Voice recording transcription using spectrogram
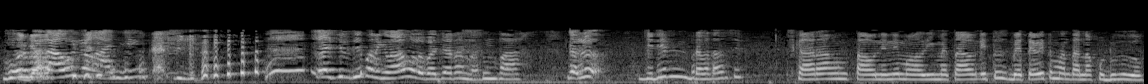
Umur Tiga. berapa tahun dong anjing? Anjir dia paling lama lo pacaran lo. Sumpah. Enggak lu jadian berapa tahun sih? Sekarang tahun ini mau lima tahun. Itu BTW itu mantan aku dulu loh.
